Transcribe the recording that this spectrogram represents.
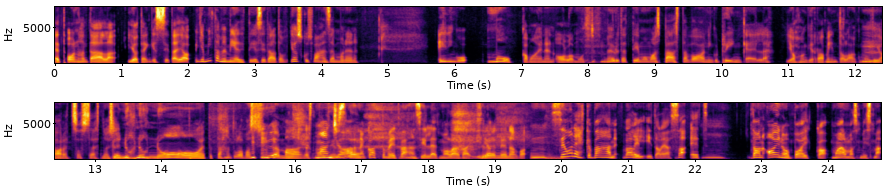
että onhan täällä jotenkin sitä. Ja, ja mitä me mietittiin sitä, että on joskus vähän semmoinen, ei niinku moukkamainen olo, mutta me yritettiin muun muassa päästä vaan niinku drinkeille johonkin ravintolaan, kun me oltiin Mm. Artsossa. Ja sitten silleen, no, no, no, että tähän tulee vaan syömään. Ja Mangiare, ne katsoi meitä vähän silleen, että me ollaan jotain idea. silleen nenä vaan. Mm. Se on ehkä vähän välillä Italiassa, että Mm. tämä on ainoa paikka maailmassa, missä mä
